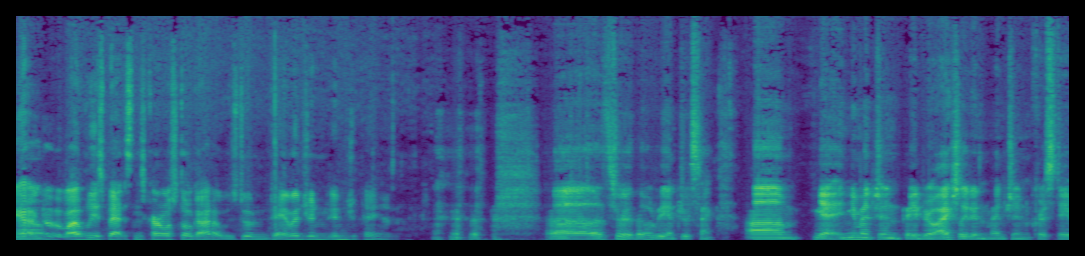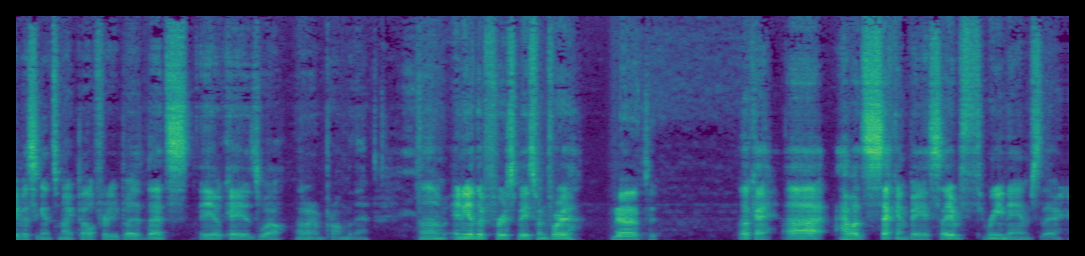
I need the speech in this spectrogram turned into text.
yeah, Um, no, the liveliest bat since Carlos Delgado was doing damage in, in Japan. uh, that's true. That would be interesting. Um, yeah, and you mentioned Pedro. I actually didn't mention Chris Davis against Mike Pelfrey, but that's a okay as well. I don't have a problem with that. Um, any other first baseman for you? No, that's it. Okay. Uh, how about second base? I have three names there.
